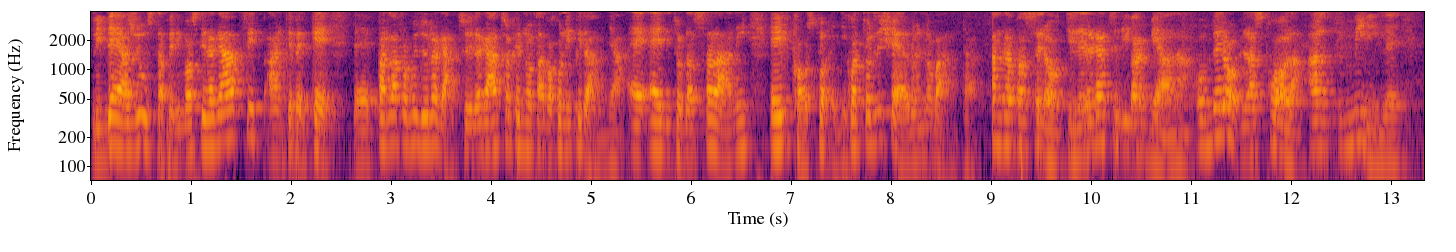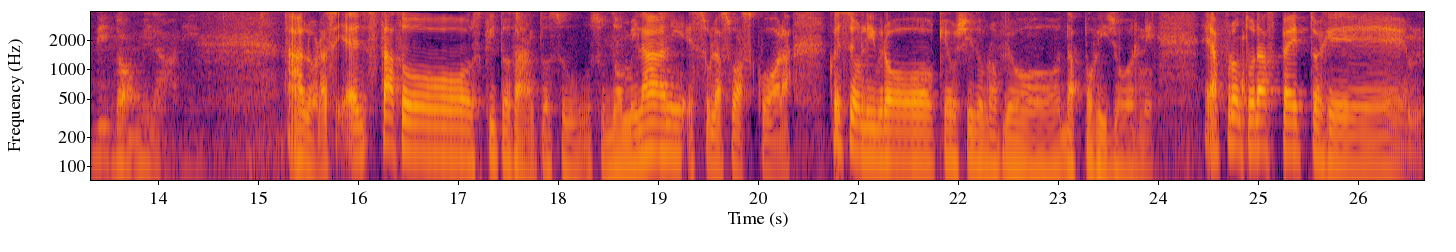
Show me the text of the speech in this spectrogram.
l'idea giusta per i vostri ragazzi, anche perché eh, parla proprio di un ragazzo, il ragazzo che nuotava con i piranha, è edito da Salani e il costo è di 14,90 euro. Sandra Passerotti, Le ragazze di Barbiana, ovvero la scuola al femminile di Don Milani. Allora, sì, è stato scritto tanto su, su, Don Milani e sulla sua scuola. Questo è un libro che è uscito proprio da pochi giorni e affronta un aspetto che,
